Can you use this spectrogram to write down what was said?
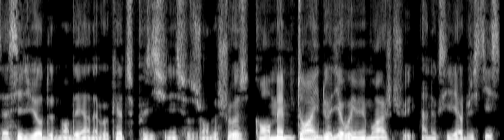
Ça, c'est dur de demander à un avocat de se positionner sur ce genre de choses, quand en même temps, il doit dire oui, mais moi, je suis un auxiliaire de justice.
